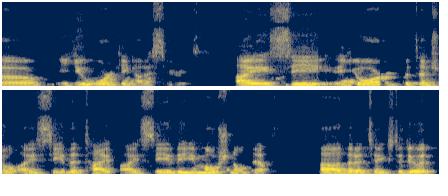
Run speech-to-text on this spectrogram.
uh, you working on a series. I see your potential. I see the type. I see the emotional depth uh, that it takes to do it.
